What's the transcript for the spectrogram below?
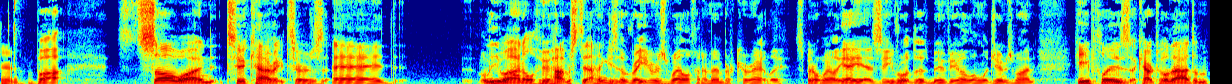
Yeah. But Saw One, two characters, uh, Leigh Whannell, who happens to I think he's the writer as well, if I remember correctly. It's been a while. Yeah, he is. He wrote the movie along with James Wan. He plays a character called Adam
